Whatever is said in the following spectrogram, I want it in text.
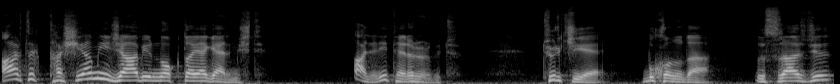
artık taşıyamayacağı bir noktaya gelmişti. Aleni terör örgütü. Türkiye bu konuda ısrarcı,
